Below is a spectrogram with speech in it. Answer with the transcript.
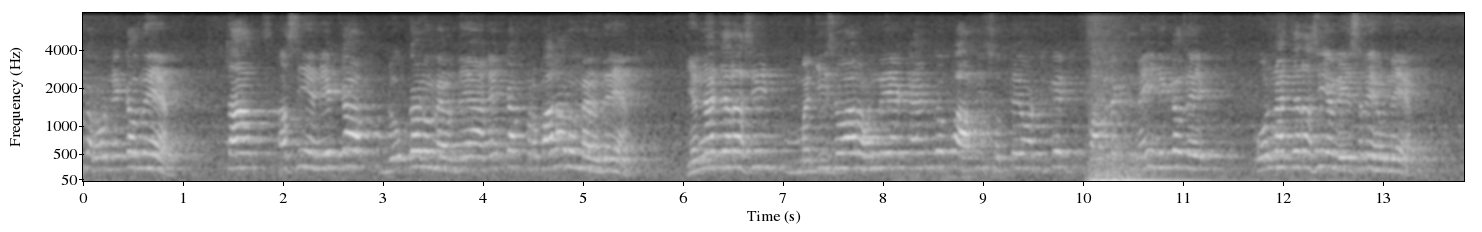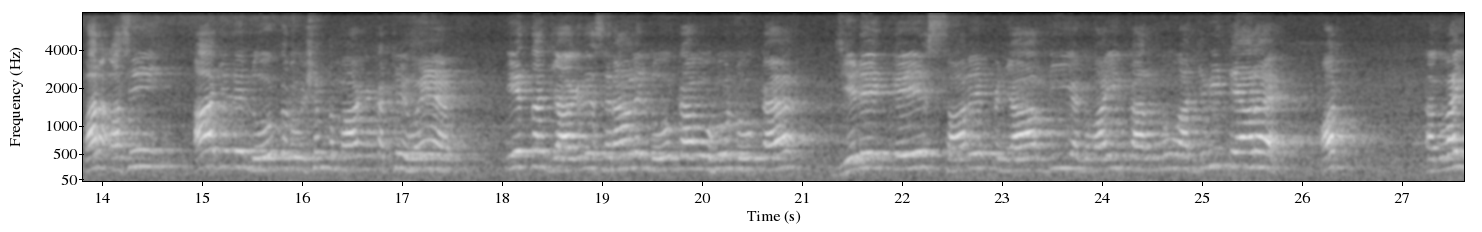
ਘਰੋਂ ਨਿਕਲਦੇ ਹਾਂ ਤਾਂ ਅਸੀਂ ਅਨੇਕਾਂ ਲੋਕਾਂ ਨੂੰ ਮਿਲਦੇ ਹਾਂ, ਅਨੇਕਾਂ ਪਰਿਵਾਰਾਂ ਨੂੰ ਮਿਲਦੇ ਹਾਂ। ਜਿੰਨਾ ਚਿਰ ਅਸੀਂ ਮੰਜੀ ਸਵਾਰ ਹੁੰਦੇ ਆ ਕਹਿਣ ਤੋਂ ਭਾਵ ਵੀ ਸੁੱਤੇ ਉੱਠ ਕੇ ਪਬਲਿਕ 'ਚ ਨਹੀਂ ਨਿਕਲਦੇ ਉਹਨਾਂ ਚਿਰ ਅਸੀਂ ਅਵੇਸਲੇ ਹੁੰਦੇ ਆ ਪਰ ਅਸੀਂ ਆ ਜਿਹੜੇ ਲੋਕ ਰੋਸ਼ਨ ਦਿਮਾਗ ਇਕੱਠੇ ਹੋਏ ਆ, ਇਹ ਤਾਂ ਜਾਗਦੇ ਸਿਰਾਂ ਵਾਲੇ ਲੋਕ ਆ, ਉਹ ਲੋਕ ਆ, ਜਿਹੜੇ ਕਿ ਸਾਰੇ ਪੰਜਾਬ ਦੀ ਅਗਵਾਈ ਕਰਨ ਨੂੰ ਅੱਜ ਵੀ ਤਿਆਰ ਹੈ ਔਰ ਅਗਵਾਈ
